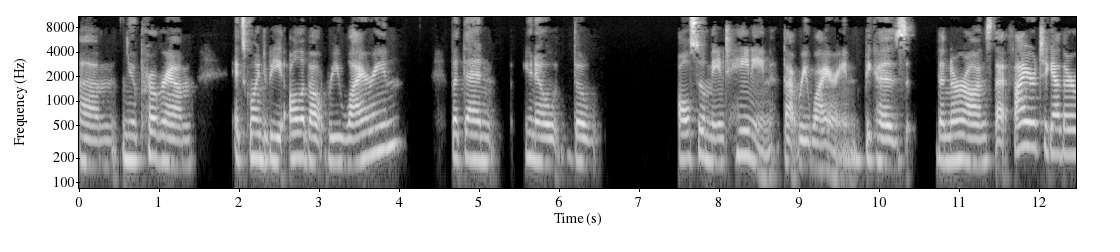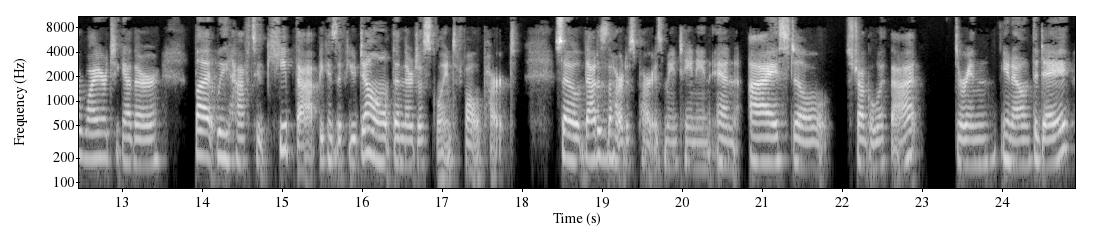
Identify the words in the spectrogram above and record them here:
um, new program, it's going to be all about rewiring, but then, you know, the also maintaining that rewiring because the neurons that fire together wire together, but we have to keep that because if you don't, then they're just going to fall apart. So that is the hardest part is maintaining. And I still struggle with that during, you know, the day.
